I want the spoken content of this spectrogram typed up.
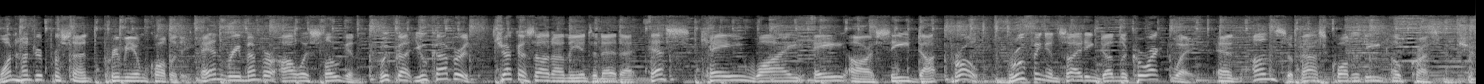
100% premium quality. And remember our slogan, we've got you covered. Check us out on the internet at skyarc.pro. Roofing and siding done the correct way and unsurpassed quality of craftsmanship.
